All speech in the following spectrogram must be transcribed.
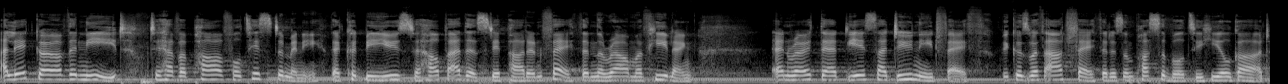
I let go of the need to have a powerful testimony that could be used to help others step out in faith in the realm of healing, and wrote that, yes, I do need faith, because without faith it is impossible to heal God.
